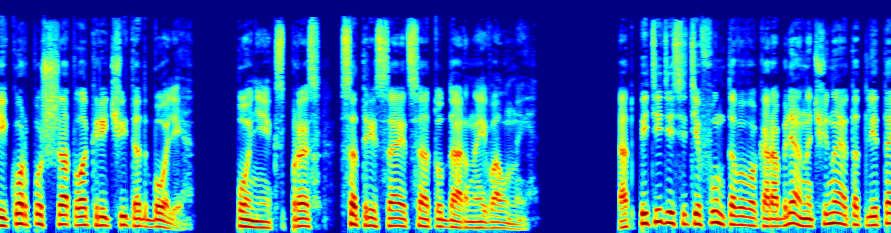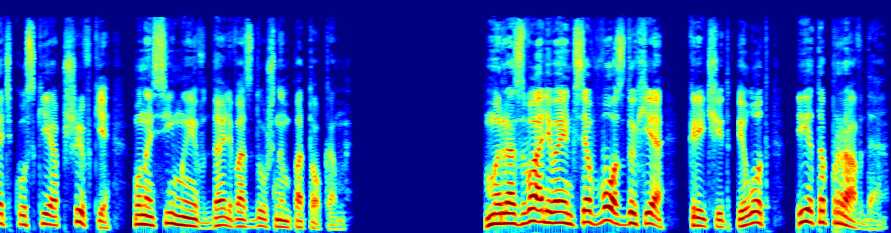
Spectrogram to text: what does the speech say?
и корпус шаттла кричит от боли. Пони-экспресс сотрясается от ударной волны. От 50-фунтового корабля начинают отлетать куски обшивки, уносимые вдаль воздушным потоком. «Мы разваливаемся в воздухе!» — кричит пилот, и это правда.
